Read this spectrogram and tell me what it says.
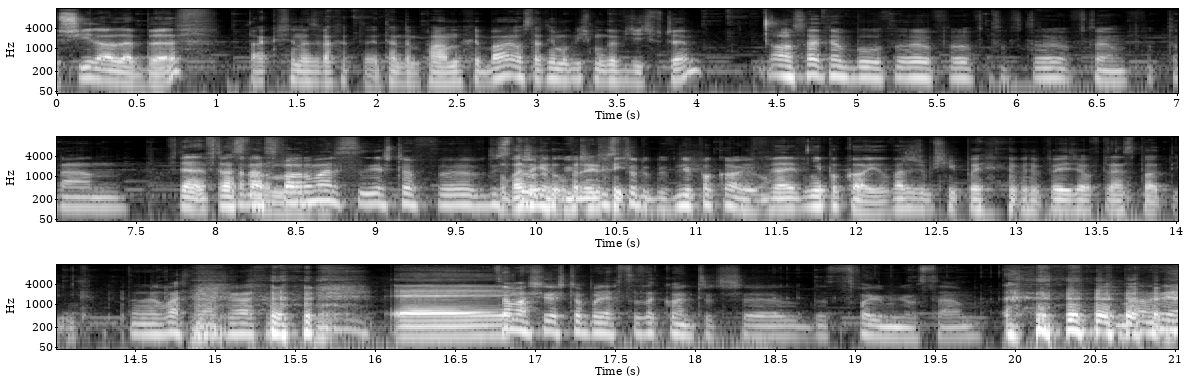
Sheila LeBeouf, tak się nazywa ten, ten pan chyba. Ostatnio mogliśmy go widzieć w czym? Ostatnio był w, w, w, w, w tym, w tran... W, te, w Transformers. Transformers jeszcze w, w uważaj, w, w Niepokoju. W, w niepokoju. Uważaj, żebyś mi powie- powiedział w Transpotting. No właśnie, właśnie. Eee, Co masz jeszcze, bo ja chcę zakończyć e, swoim newsem. No nie,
